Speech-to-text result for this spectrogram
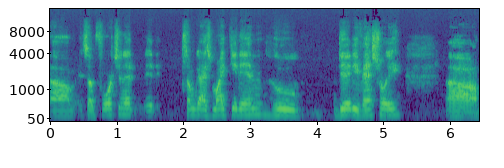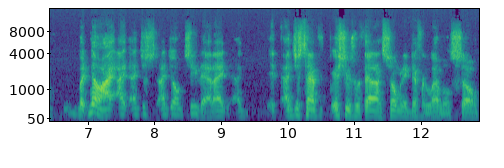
um, it's unfortunate. It, some guys might get in who did eventually, uh, but no, I, I, I, just I don't see that. I I, it, I, just have issues with that on so many different levels. So,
